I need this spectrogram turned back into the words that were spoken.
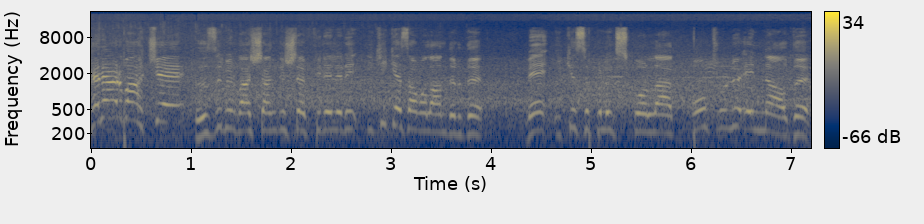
Fenerbahçe hızlı bir başlangıçla fileleri iki kez havalandırdı ve 2-0'lık skorla kontrolü eline aldı.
